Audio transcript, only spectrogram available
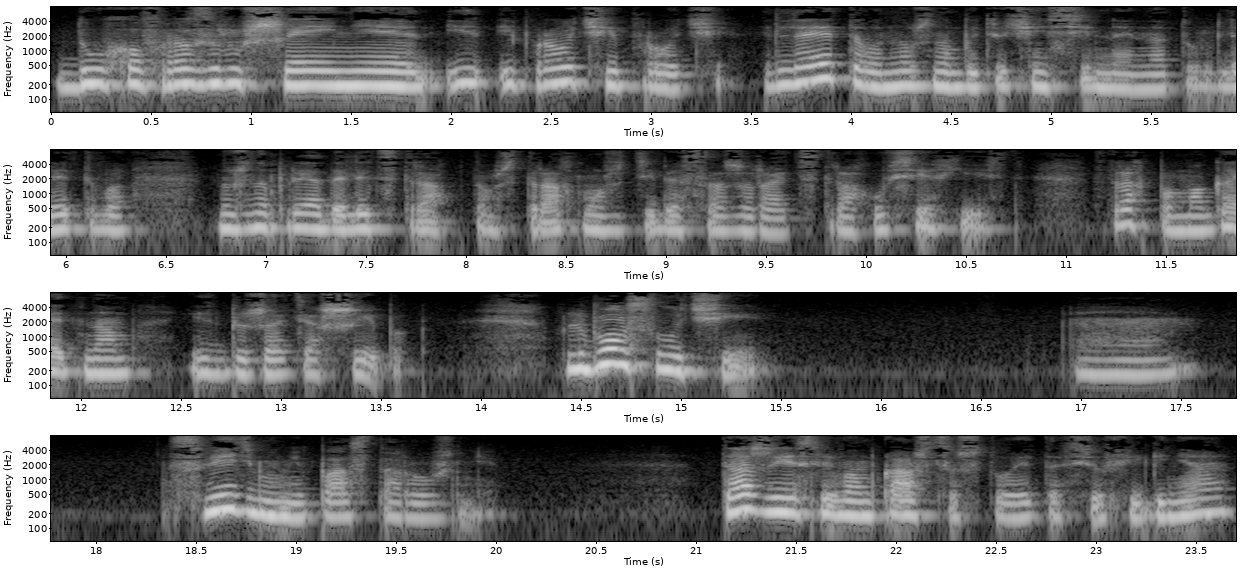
духов разрушения и, и прочее, и прочее. И для этого нужно быть очень сильной натурой. Для этого нужно преодолеть страх, потому что страх может тебя сожрать. Страх у всех есть. Страх помогает нам избежать ошибок. В любом случае, э, с ведьмами поосторожнее. Даже если вам кажется, что это все фигня,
